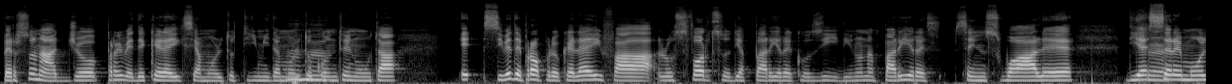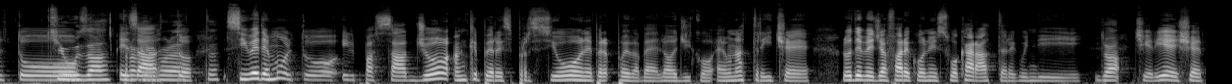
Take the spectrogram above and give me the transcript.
personaggio prevede che lei sia molto timida, molto Mhm. contenuta e si vede proprio che lei fa lo sforzo di apparire così, di non apparire sensuale, di essere molto Chiusa, esatto. virgolette. Si vede molto il passaggio anche per espressione, per- poi vabbè, logico, è un'attrice, lo deve già fare con il suo carattere, quindi Già, ci riesce.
